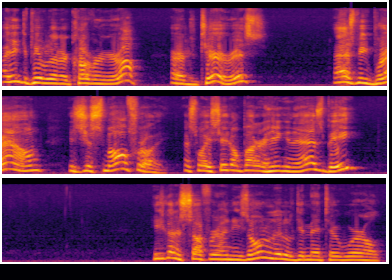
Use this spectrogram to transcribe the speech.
I think the people that are covering her up are the terrorists. Azby Brown is just small fry. That's why I say don't bother hanging Azby. He's going to suffer on his own little demented world.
